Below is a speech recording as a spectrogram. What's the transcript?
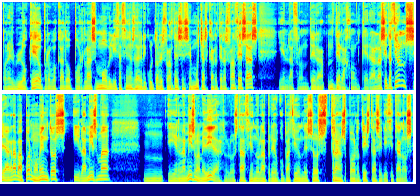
por el bloqueo provocado por las movilizaciones de agricultores franceses en muchas carreteras francesas y en la frontera de la Jonquera. La situación se agrava por momentos y la misma y en la misma medida lo está haciendo la preocupación de esos transportistas ilicitanos.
